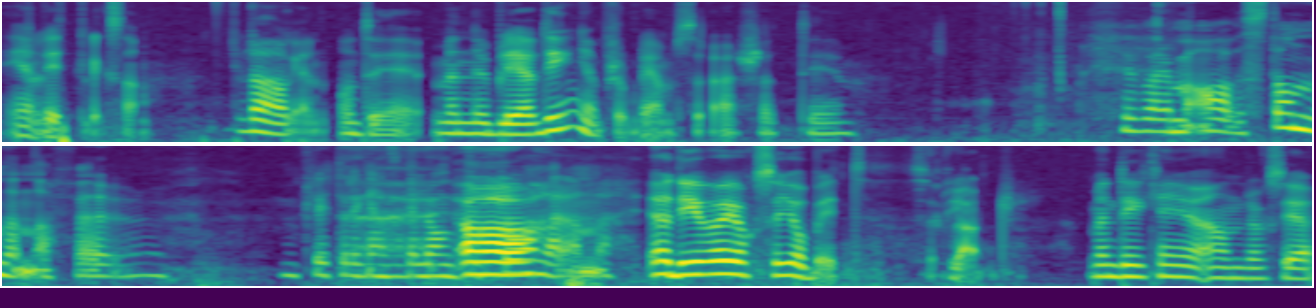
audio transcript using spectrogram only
enligt liksom, lagen. Och det, men nu blev det inga problem sådär. Så det... Hur var det med avstånden då? För de flyttade ganska långt ja, ifrån varandra. Ja, det var ju också jobbigt såklart. Men det kan ju andra också göra.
